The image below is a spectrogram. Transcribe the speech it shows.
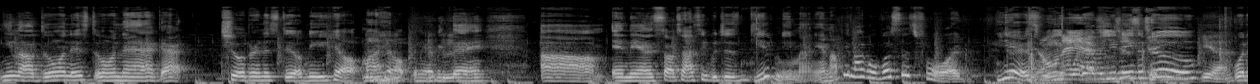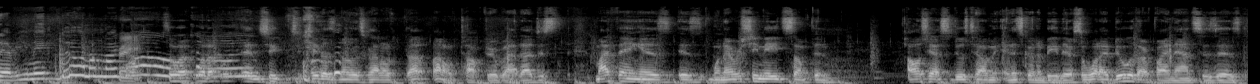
you know, doing this, doing that. I got children that still need help, my Mm-hmm. help, and everything. Um, and then sometimes he would just give me money, and I'd be like, "Well, what's this for?" Here, it's Don't whatever ask, you need to do. take. Yeah. whatever you need to do, and I'm like, Right. "Oh, So what, what I, and she she doesn't know this. 'cause I don't I, I don't talk to her about it. I just my thing is is whenever she needs something, all she has to do is tell me, and it's going to be there. So what I do with our finances is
